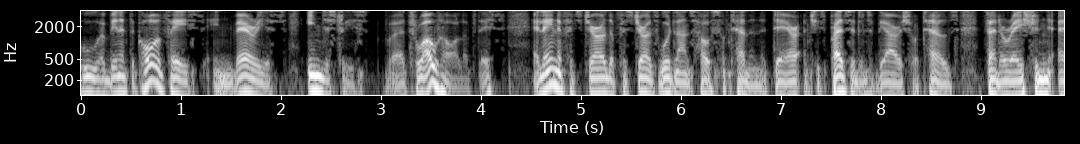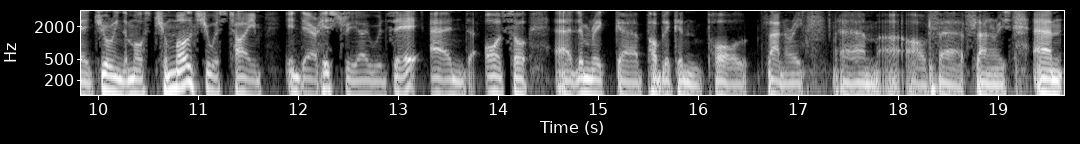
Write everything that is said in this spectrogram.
who have been at the coalface in various industries uh, throughout all of this. Elaina Fitzgerald of Fitzgerald's Woodlands House Hotel in Adare, and she's president of the Irish Hotels Federation uh, during the most tumultuous time in their history, I would say, and also uh, Limerick uh, publican Paul Flannery um, uh, of uh, Flannery's. Um,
